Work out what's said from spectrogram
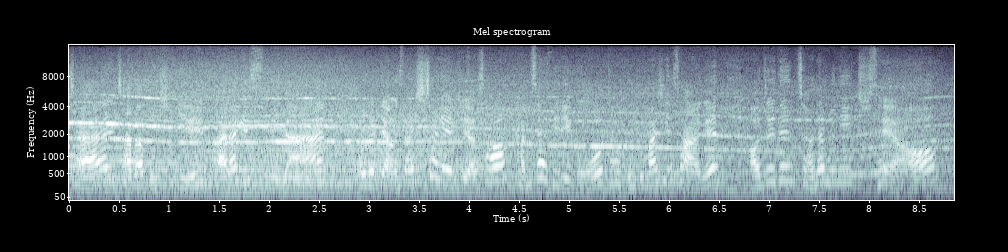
잘 잡아보시길 바라겠습니다. 영상 시청해 주셔서 감사드리고 더 궁금하신 사항은 언제든 전화 문의 주세요.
